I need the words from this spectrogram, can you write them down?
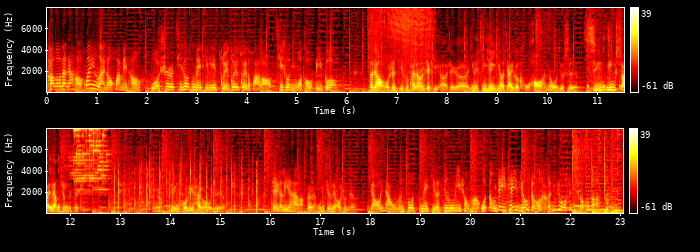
Hello，大家好，欢迎来到话梅堂，我是汽车自媒体里嘴最碎的话痨，汽车女魔头李哥。大家好，我是极速拍档的 Jacky 啊，这个因为今天一定要加一个口号啊，那我就是行英帅亮正的 Jacky，怎么样？名头厉害吧？我这个，这个厉害了，对我们今天聊什么呀？聊一下我们做自媒体的心路历程吗。我等这一天已经等了很久很久了。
